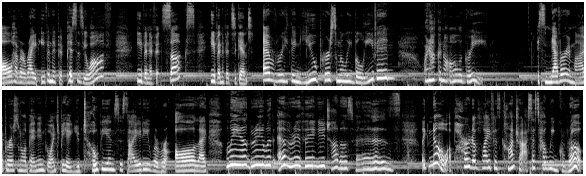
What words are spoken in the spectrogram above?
all have a right, even if it pisses you off, even if it sucks, even if it's against everything you personally believe in, we're not going to all agree. It's never, in my personal opinion, going to be a utopian society where we're all like, we agree with everything each other says. Like, no, a part of life is contrast. That's how we grow.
